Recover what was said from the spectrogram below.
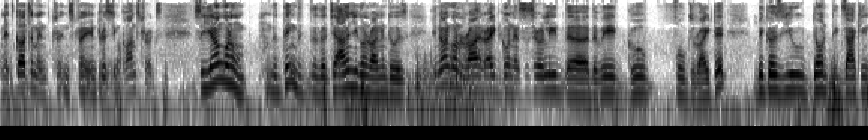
and it's got some inter interesting constructs. So you're not going to the thing the, the, challenge you're going to run into is you're not going to write go necessarily the the way go folks write it because you don't exactly know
